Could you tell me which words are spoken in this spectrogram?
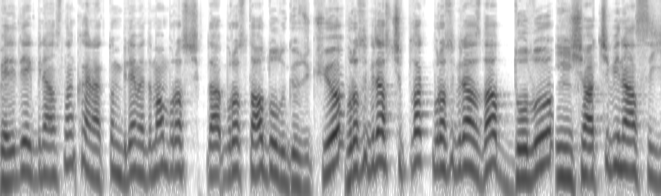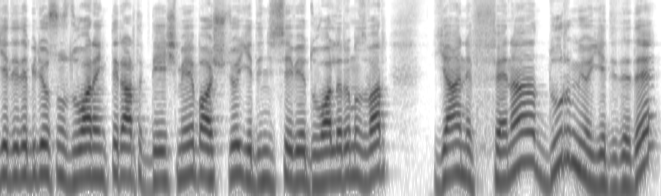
Belediye binasından kaynaklı mı bilemedim ama burası daha, burası daha dolu gözüküyor. Burası biraz çıplak, burası biraz daha dolu. İnşaatçı binası 7'de biliyorsunuz duvar renkleri artık değişmeye başlıyor. 7. seviye duvarlarımız var. Yani fena durmuyor 7'de de.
